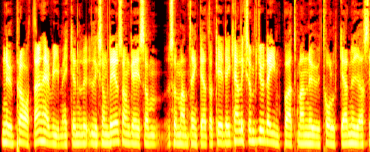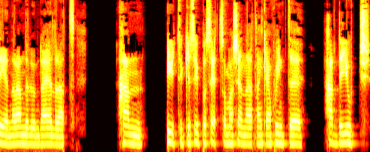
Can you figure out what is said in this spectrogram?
nu pratar den här remaken, liksom det är en sån grej som, som man tänker att okej, okay, det kan liksom bjuda in på att man nu tolkar nya scener annorlunda eller att han uttrycker sig på sätt som man känner att han kanske inte hade gjort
